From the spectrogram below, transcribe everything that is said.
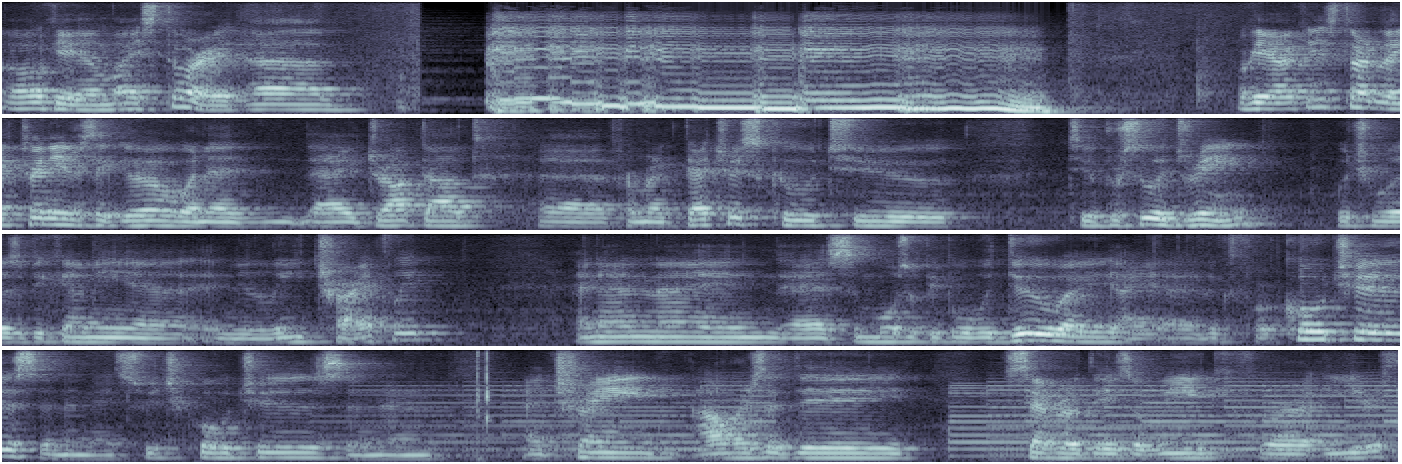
Okay, uh, my story. Uh, okay, I can start like 20 years ago when I, I dropped out uh, from architecture school to to pursue a dream, which was becoming a, an elite triathlete. And then, I, as most people would do, I, I, I looked for coaches, and then I switched coaches, and then I trained hours a day, several days a week for years.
